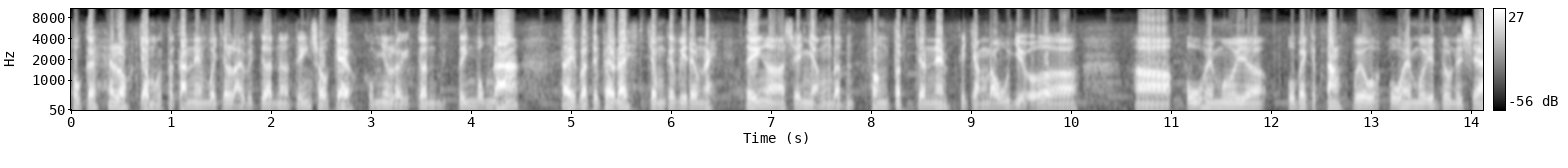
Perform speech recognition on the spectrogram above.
Ok, hello, chào mừng tất cả anh em quay trở lại với kênh uh, Tiến soi kèo cũng như là cái kênh Tiến bóng đá. Đấy và tiếp theo đây trong cái video này, Tiến uh, sẽ nhận định phân tích cho anh em cái trận đấu giữa uh, uh, U20 uh, Uzbekistan với U20 Indonesia.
